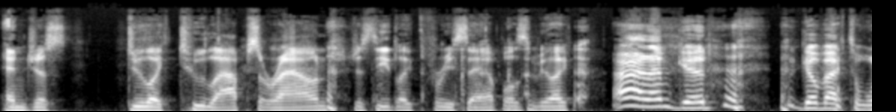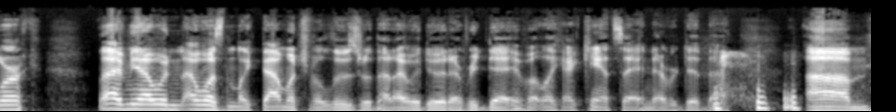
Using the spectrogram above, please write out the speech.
and just do like two laps around, just eat like free samples, and be like, "All right, I'm good. Go back to work." I mean, I wouldn't. I wasn't like that much of a loser that I would do it every day, but like I can't say I never did that. Um,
